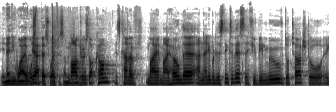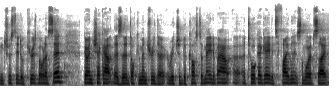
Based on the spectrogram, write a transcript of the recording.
in any way, what's yeah. the best way for somebody markcruise.com. It's kind of my, my home there. And anybody listening to this, if you've been moved or touched or interested or curious about what I've said, go and check out. There's a documentary that Richard DaCosta made about a, a talk I gave. It's five minutes on my website,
